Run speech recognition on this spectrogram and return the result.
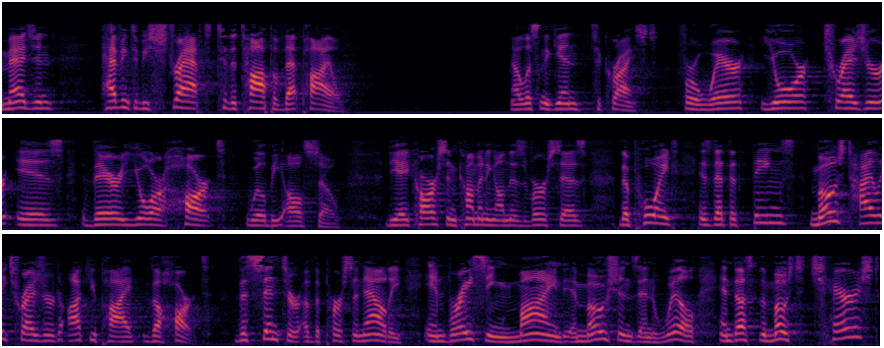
imagine having to be strapped to the top of that pile. Now, listen again to Christ. For where your treasure is, there your heart will be also. D.A. Carson, commenting on this verse, says The point is that the things most highly treasured occupy the heart, the center of the personality, embracing mind, emotions, and will, and thus the most cherished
